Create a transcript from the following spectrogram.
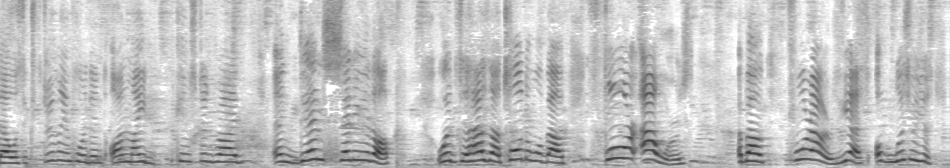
that was extremely important on my Kingston drive, and then setting it up, which has a total about four hours about four hours, yes, of literally just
